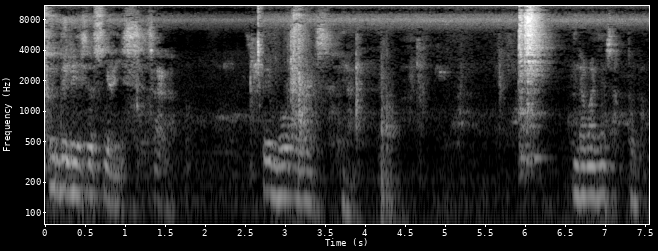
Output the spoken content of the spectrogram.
So delicious guys. Sarap. Ito yung buko guys. Yan. Ang laman niya sakto lang.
